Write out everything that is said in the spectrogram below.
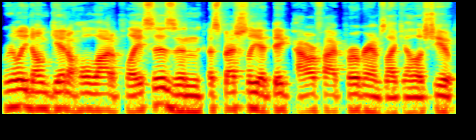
really don't get a whole lot of places, and especially at big Power Five programs like LSU.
